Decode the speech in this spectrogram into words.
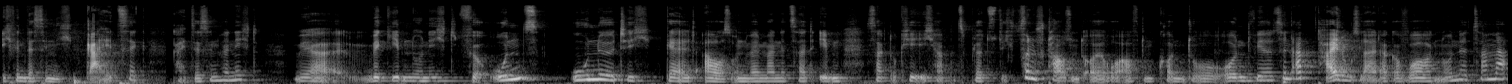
ich finde, wir sind nicht geizig. Geizig sind wir nicht. Wir, wir geben nur nicht für uns unnötig Geld aus. Und wenn man jetzt halt eben sagt, okay, ich habe jetzt plötzlich 5000 Euro auf dem Konto und wir sind Abteilungsleiter geworden und jetzt haben wir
